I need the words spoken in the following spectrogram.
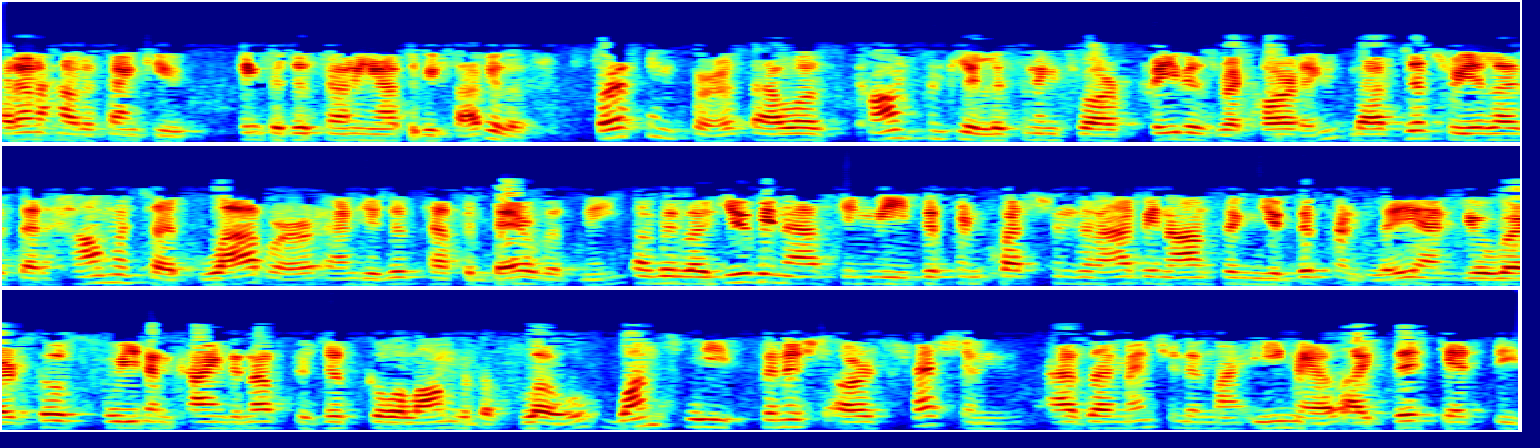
I don't know how to thank you. Things are just turning out to be fabulous. First thing first, I was constantly listening to our previous recording. But I've just realized that how much I blabber and you just have to bear with me. I mean, like you've been asking me different questions and I've been answering you differently and you were so sweet and kind enough to just go along with the flow. Once we finished our session, as I mentioned in my email, I did get the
